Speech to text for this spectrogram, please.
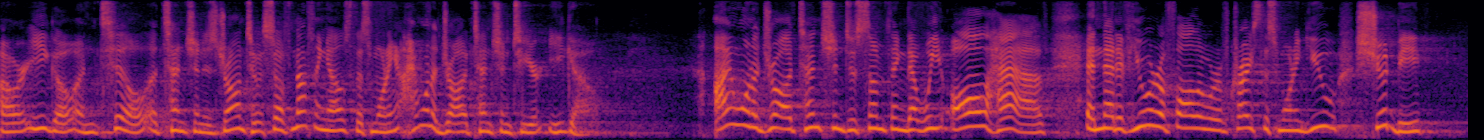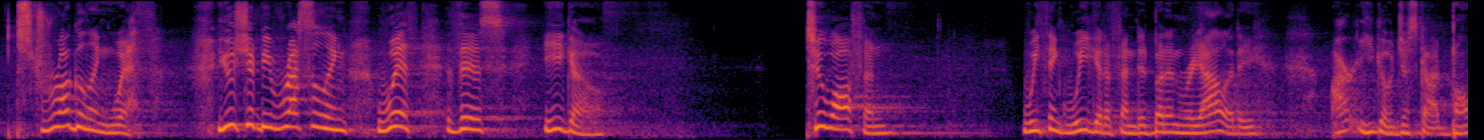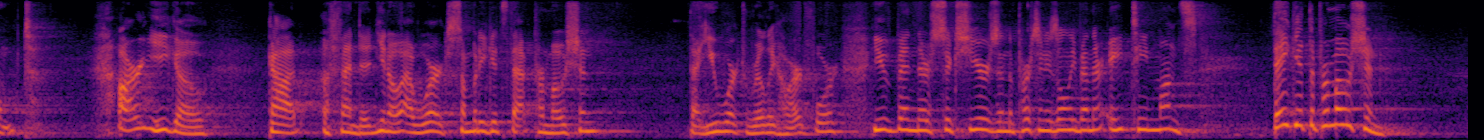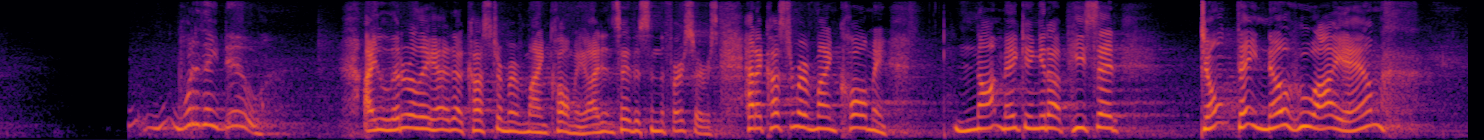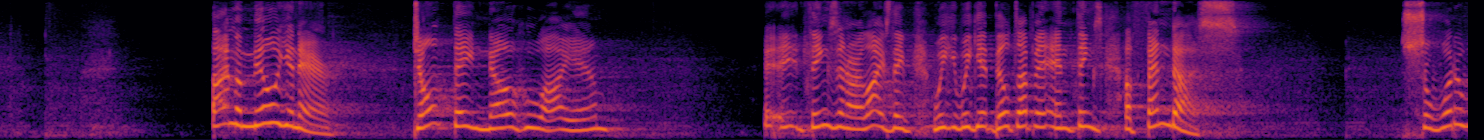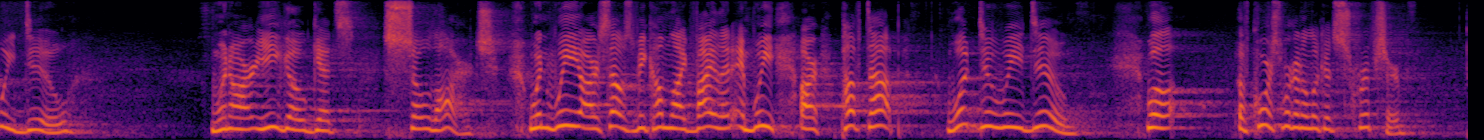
our ego until attention is drawn to it. So, if nothing else this morning, I want to draw attention to your ego. I want to draw attention to something that we all have, and that if you are a follower of Christ this morning, you should be struggling with. You should be wrestling with this ego. Too often, we think we get offended, but in reality, our ego just got bumped. Our ego got offended. You know, at work, somebody gets that promotion that you worked really hard for. You've been there six years, and the person who's only been there 18 months, they get the promotion. What do they do? I literally had a customer of mine call me. I didn't say this in the first service. Had a customer of mine call me, not making it up. He said, Don't they know who I am? I'm a millionaire. Don't they know who I am? things in our lives, they, we, we get built up and, and things offend us. So, what do we do when our ego gets so large. When we ourselves become like Violet and we are puffed up, what do we do? Well, of course, we're going to look at Scripture.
